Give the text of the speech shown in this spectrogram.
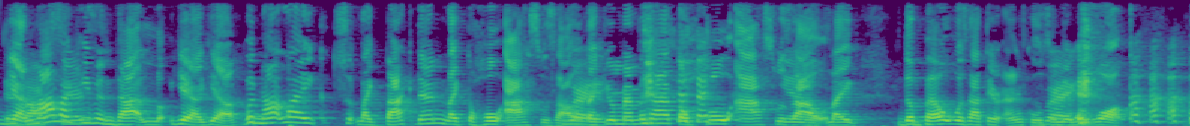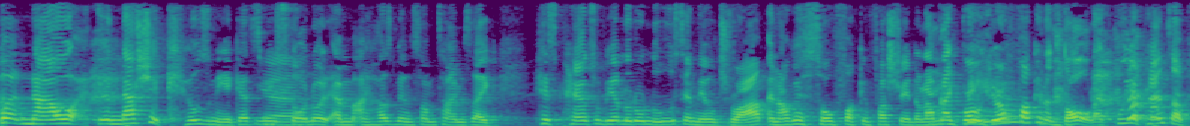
their yeah, not like even that. Lo- yeah, yeah, but not like so, like back then. Like the whole ass was out. Right. Like you remember that the whole ass was Yeah. out. Like the belt was at their ankles and they Right. would walk. but now, and that shit kills me. It gets me so annoyed. And my husband sometimes like his pants will be a little loose and they'll drop, and I'll get so fucking frustrated. And I'm like, bro, you're a fucking adult. Like pull your pants up.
